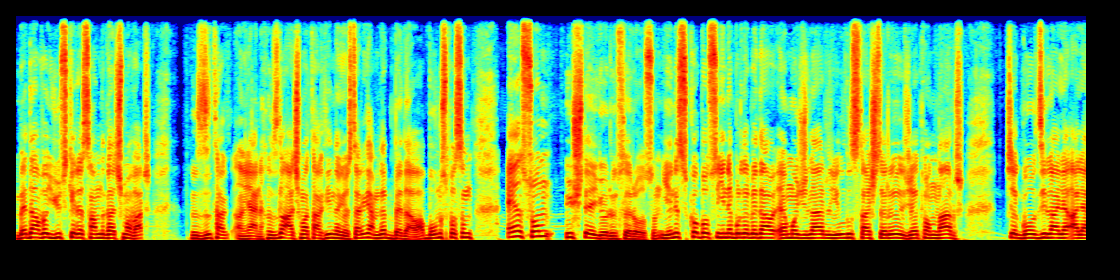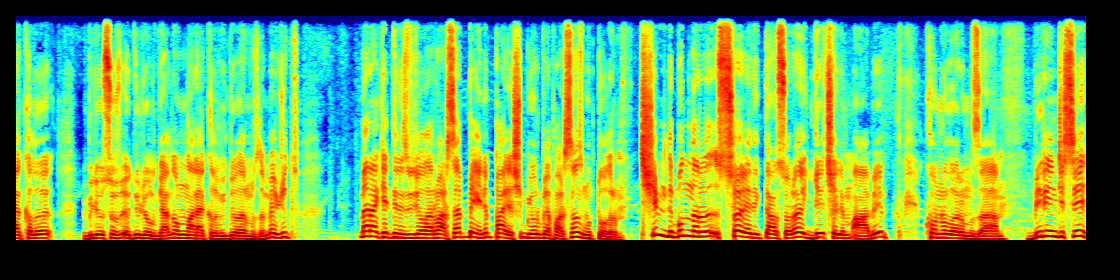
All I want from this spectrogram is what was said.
Bedava 100 kere sandık açma var. Hızlı tak yani hızlı açma taktiğini de gösterdik hem de bedava. Bonus pasın en son 3D görüntüleri olsun. Yeni scope yine burada bedava emojiler, yıldız taşları, jetonlar, işte Godzilla ile alakalı biliyorsunuz ödül yolu geldi. Onunla alakalı videolarımız da mevcut. Merak ettiğiniz videolar varsa beğenip paylaşıp yorum yaparsanız mutlu olurum. Şimdi bunları söyledikten sonra geçelim abi konularımıza. Birincisi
